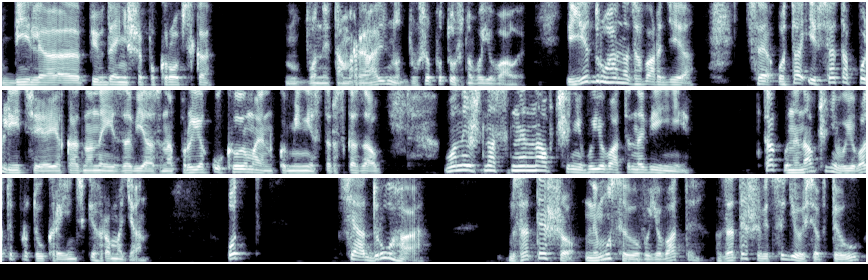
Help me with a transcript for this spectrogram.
біля південніше Покровська. Вони там реально дуже потужно воювали. І є друга Нацгвардія, це ота і вся та поліція, яка на неї зав'язана, про яку Клименко міністр сказав. Вони ж нас не навчені воювати на війні. Так, вони навчені воювати проти українських громадян. От ця друга за те, що не мусили воювати, за те, що відсиділися в ТУ,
